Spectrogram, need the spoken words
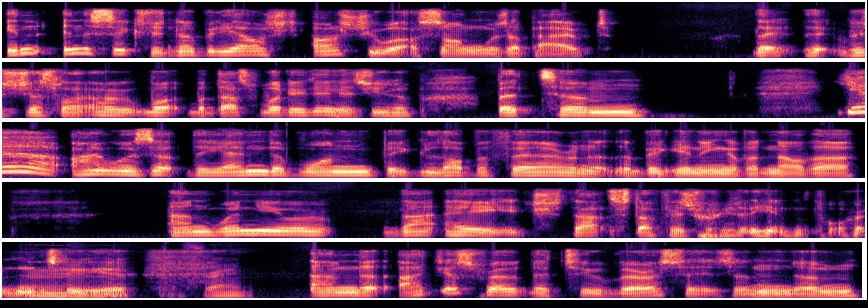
in in the sixties, nobody else asked you what a song was about. They, it was just like, oh, what? But that's what it is, you know. But um, yeah, I was at the end of one big love affair and at the beginning of another, and when you're that age, that stuff is really important mm, to you. right. And I just wrote the two verses, and um,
